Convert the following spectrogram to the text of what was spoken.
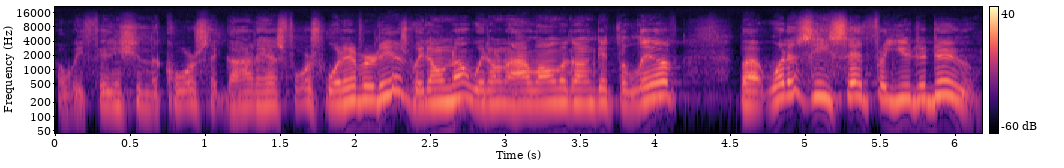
Are we finishing the course that God has for us? Whatever it is, we don't know. We don't know how long we're going to get to live. But what has He said for you to do?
